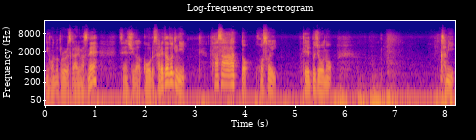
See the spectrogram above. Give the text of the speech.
日本のプロレスからありますね。選手がコールされた時に、ファサーっと細いテープ状の紙、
